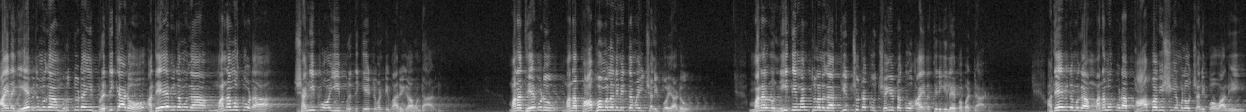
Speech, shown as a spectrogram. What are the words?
ఆయన ఏ విధముగా మృతుడై బ్రతికాడో అదే విధముగా మనము కూడా చనిపోయి బ్రతికేటువంటి వారిగా ఉండాలి. మన దేవుడు మన పాపముల నిమిత్తమై చనిపోయాడు. మనల్ని నీతిమంతులనుగా తీర్చుటకు చేయుటకు ఆయన తిరిగి లేపబడ్డాడు. అదే విధముగా మనము కూడా పాప విషయంలో చనిపోవాలి.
